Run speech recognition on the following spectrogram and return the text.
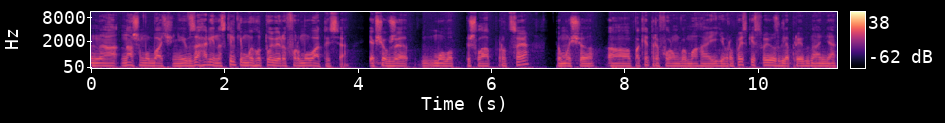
на нашому баченню? І взагалі, наскільки ми готові реформуватися, якщо вже мова пішла про це, тому що е, пакет реформ вимагає Європейський Союз для приєднання.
